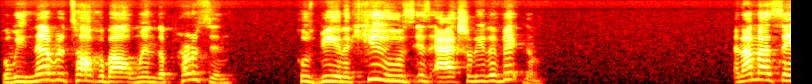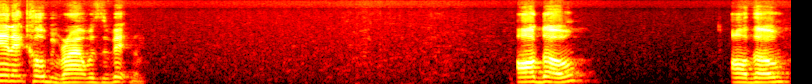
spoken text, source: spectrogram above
But we never talk about when the person who's being accused is actually the victim. And I'm not saying that Kobe Bryant was the victim. Although, although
